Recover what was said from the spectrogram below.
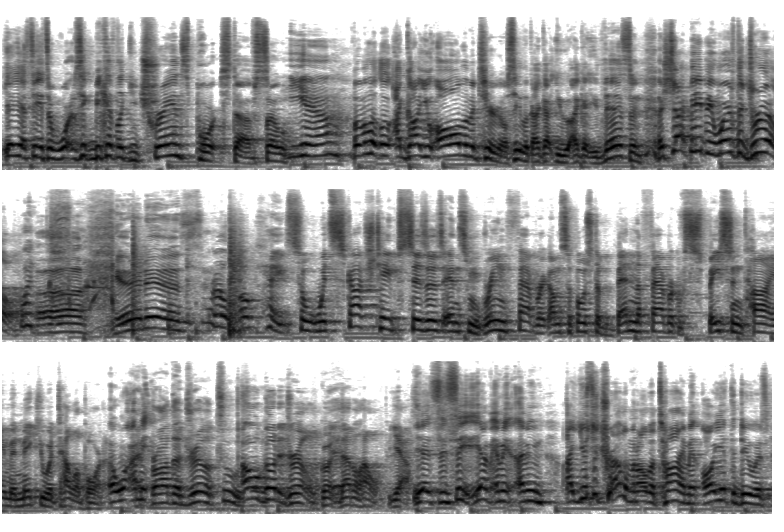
yeah, yeah. See, it's a war. See, because like you transport stuff. So Yeah. But look, look, I got you all the materials. See, look, I got you, I got you this, and uh, Chef Pee Pee, where's the drill? What? Uh, here it is. Well, okay, so with scotch tape, scissors, and some green fabric, I'm supposed to bend the fabric of space and time and make you a teleporter. Oh, well, I I mean, brought the drill too. Oh, go to drill. Good, that'll help. Yeah. yeah, see, see, yeah, I mean, I mean, I used to travel them all the time, and all you have to do is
